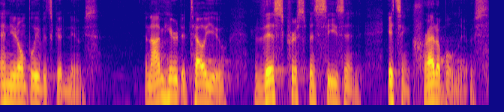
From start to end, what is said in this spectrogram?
And you don't believe it's good news. And I'm here to tell you this Christmas season, it's incredible news.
